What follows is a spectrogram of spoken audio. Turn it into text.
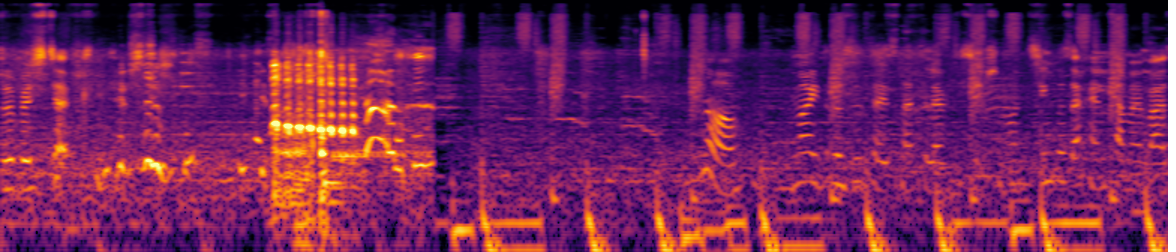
żebyście... no, Moi drodzy, to jest na tyle w dzisiejszym odcinku. Zachęcamy Was,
